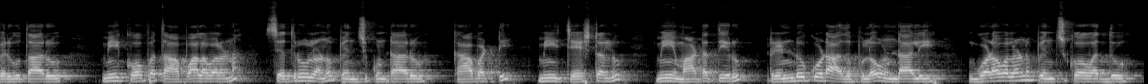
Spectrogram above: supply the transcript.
పెరుగుతారు. మీ కోపతాపాల వలన శత్రువులను పెంచుకుంటారు. కాబట్టి మీ చేష్టలు మీ మాట తీరు రెండూ కూడా అదుపులో ఉండాలి. గొడవలను పెంచుకోవద్దు.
